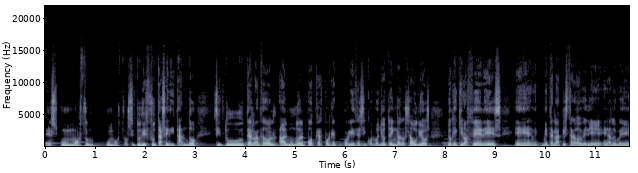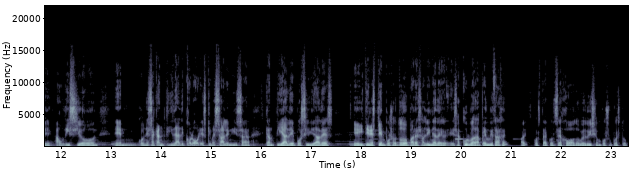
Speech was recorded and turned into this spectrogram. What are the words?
es un monstruo, un monstruo. Si tú disfrutas editando, si tú te has lanzado al mundo del podcast porque, porque dices, y cuando yo tenga los audios, lo que quiero hacer es eh, meter la pista en Adobe, en Adobe Audition, con esa cantidad de colores que me salen y esa cantidad de posibilidades, eh, y tienes tiempo sobre todo para esa línea, de esa curva de aprendizaje, pues te aconsejo Adobe Audition, por supuesto.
